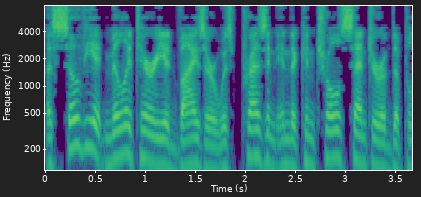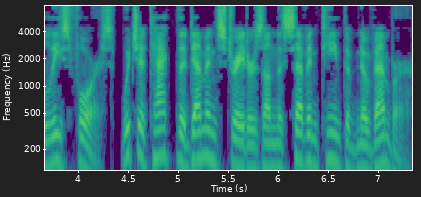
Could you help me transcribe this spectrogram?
A Soviet military advisor was present in the control center of the police force, which attacked the demonstrators on 17 November.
